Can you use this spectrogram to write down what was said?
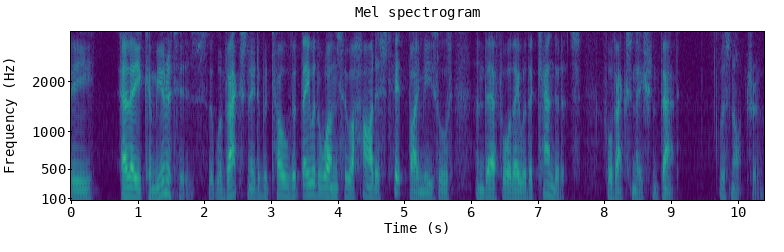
The LA communities that were vaccinated were told that they were the ones who were hardest hit by measles and therefore they were the candidates for vaccination. That was not true.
